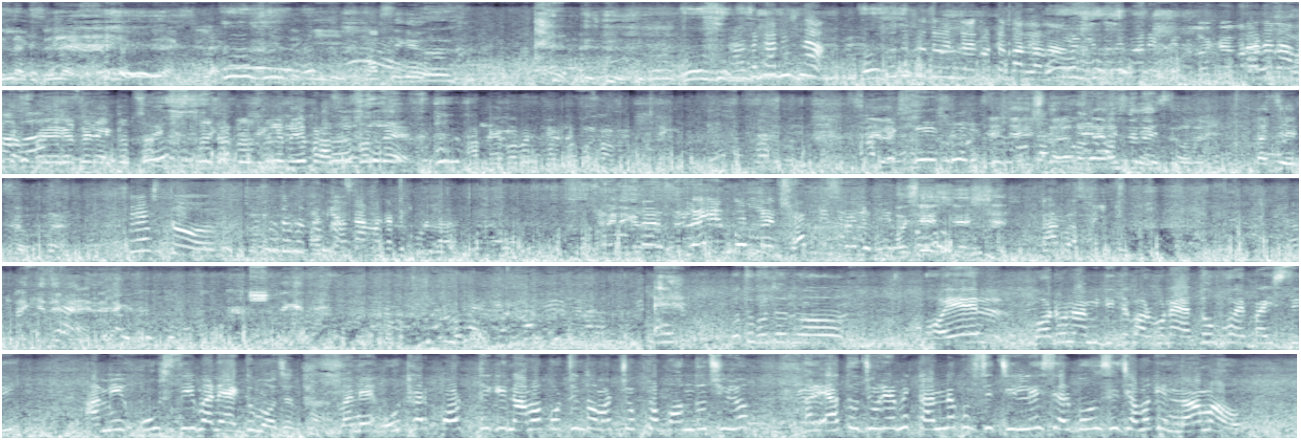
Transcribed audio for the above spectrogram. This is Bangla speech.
রিল্যাক্স রিল্যাক্স রিল্যাক্স রিল্যাক্স কি মারছে কে আচ্ছা কাটিস না শুধু শুধু এনজয় করতে পারলাম না কাটে না বাবা হয়ে গেছে একদম সেই সব রসগুলো নিয়ে প্রাসাদ করলে আপনি এভাবে খেতে পারবেন শেষ তো ছোট ছোট টাকা প্রথমত ভয়ের বর্ণনা আমি দিতে পারব না, এত ভয় পাইছি। আমি উঠছি মানে একদম অযথা মানে ওঠার থেকে নামা পর্যন্ত আমার চোখটা বন্ধ ছিল। আর এত জোরে আমি কান্না করছি, চিল্লাইছি আর বলছি যে আমাকে নামাও।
